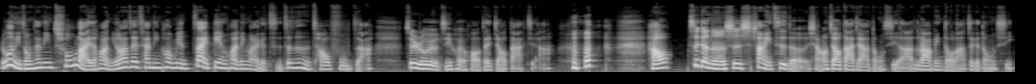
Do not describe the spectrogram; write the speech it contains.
如果你从餐厅出来的话，你又要在餐厅后面再变换另外一个词，这真的超复杂。所以如果有机会的话，我再教大家。好。这个呢是上一次的想要教大家的东西啦，Loving 啦这个东西。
